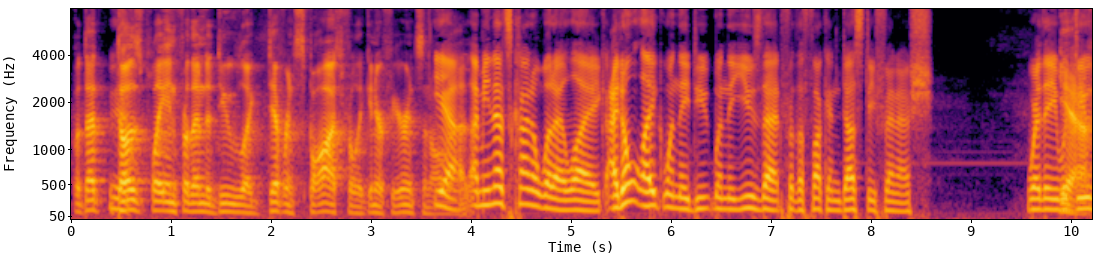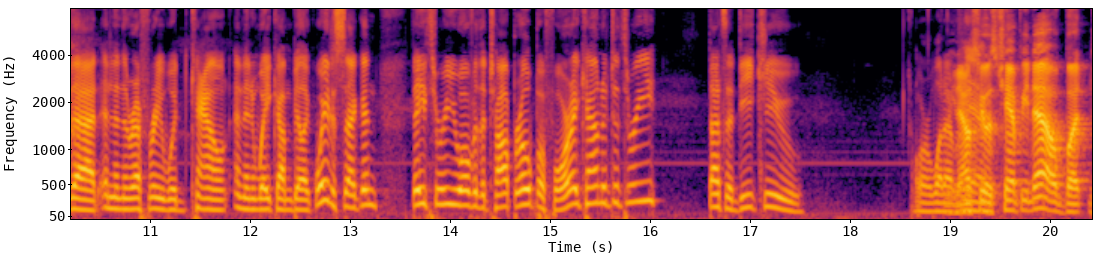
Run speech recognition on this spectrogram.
But that does play in for them to do like different spots for like interference and all. Yeah, that. I mean that's kind of what I like. I don't like when they do when they use that for the fucking dusty finish, where they would Yeah. do that and then the referee would count and then wake up and be like, "Wait a second, they threw you over the top rope before I counted to three. That's a DQ." Or whatever. Now he was champion now, but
